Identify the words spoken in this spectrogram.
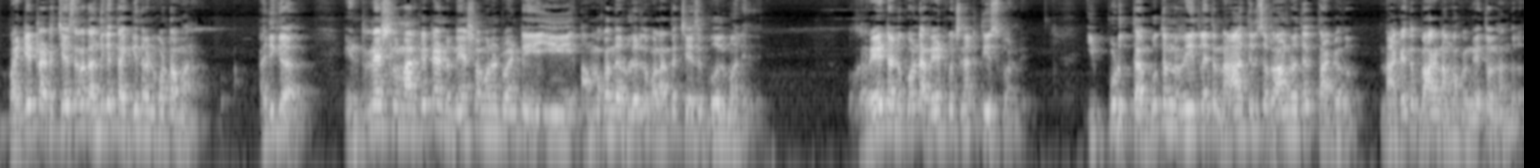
బడ్జెట్లు అట్లా చేశారు అందుకే తగ్గిందని అనుకుంటాం మనం. అది కాదు. ఇంటర్నేషనల్ మార్కెట్ అండ్ నేషనల్ ఉన్నటువంటి ఈ అమ్మకం ధరలు వాళ్ళంతా చేసే గోల్మాల్ ఇది. ఒక రేట్ అనుకోండి ఆ రేట్కి వచ్చిందంటే తీసుకోండి. ఇప్పుడు తగ్గుతున్న రీతిలో అయితే నాకు తెలిసి రాను రోజు అయితే తగ్గదు. నాకైతే బాగా నమ్మకంగా అయితే ఉంది అందులో.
